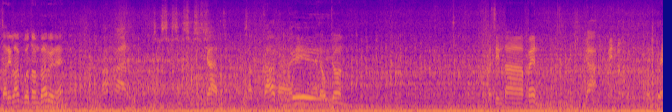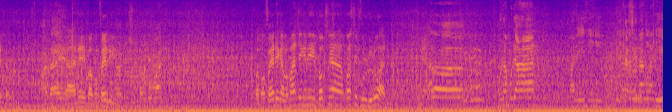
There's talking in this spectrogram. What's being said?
cari lagu buat tahun baru ini ya Bakar. Segar Satu kabel. nah ini ada Om John pecinta pen Ya, pendok. pen Ada ya ya. ini Bapak Ferry sudah kuman. Bapak Ferry kalau mancing ini boxnya pasti full duluan Halo, mudah-mudahan hari ini dikasih rezeki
